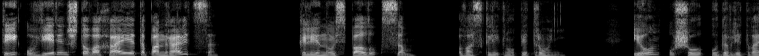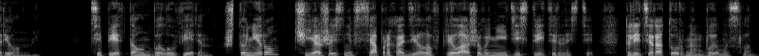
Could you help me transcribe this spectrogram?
Ты уверен, что в Ахае это понравится? Клянусь по луксам, воскликнул Петроний. И он ушел удовлетворенный. Теперь-то он был уверен, что Нерон, чья жизнь вся проходила в прилаживании действительности к литературным вымыслам,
